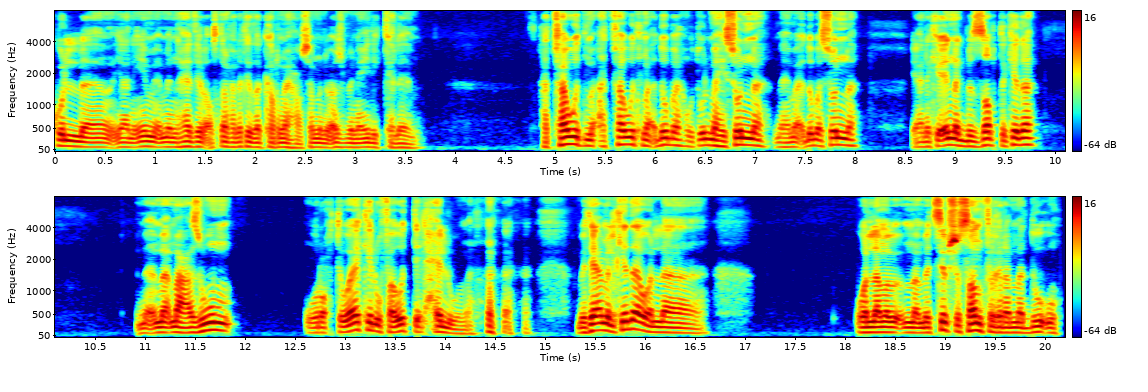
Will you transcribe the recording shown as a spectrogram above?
كل يعني إيه من هذه الأصناف التي ذكرناها عشان ما نبقاش بنعيد الكلام. هتفوت هتفوت مأدبة وتقول ما هي سنة ما هي مأدبة سنة يعني كأنك بالظبط كده معزوم ورحت واكل وفوتت الحلو. بتعمل كده ولا ولا ما بتسيبش صنف غير اما تدوقه؟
